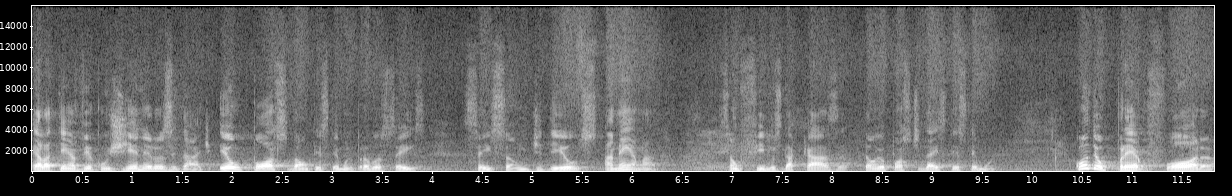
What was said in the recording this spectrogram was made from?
ela tem a ver com generosidade. Eu posso dar um testemunho para vocês, vocês são de Deus, amém, amado? São filhos da casa, então eu posso te dar esse testemunho. Quando eu prego fora,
